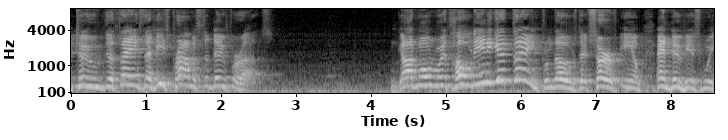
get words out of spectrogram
to the things that He's promised to do for us. God won't withhold any good thing from those that serve Him and do His will.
